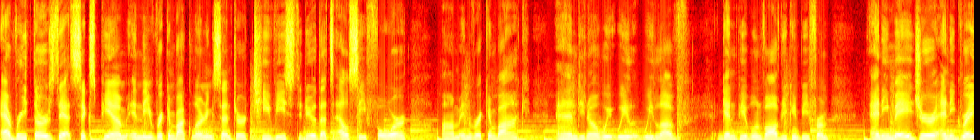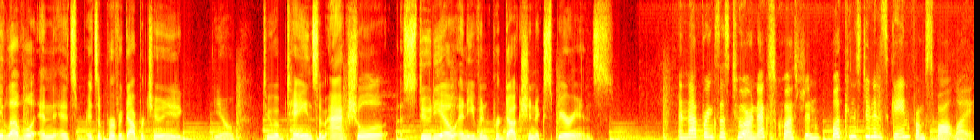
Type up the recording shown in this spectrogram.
every Thursday at 6 p.m. in the Rickenbach Learning Center TV studio. That's LC4 um, in Rickenbach and you know we, we we love getting people involved you can be from any major any grade level and it's it's a perfect opportunity to you know to obtain some actual studio and even production experience and that brings us to our next question what can students gain from spotlight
